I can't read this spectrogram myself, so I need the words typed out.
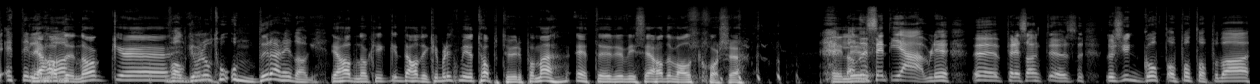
et Jeg hadde nok uh, Valget mellom to onder er det i dag. jeg hadde nok ikke, Det hadde ikke blitt mye topptur på meg etter hvis jeg hadde valgt korset. Det Eller hadde sett jævlig uh, presentøst ut. Du skulle gått opp på toppen av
